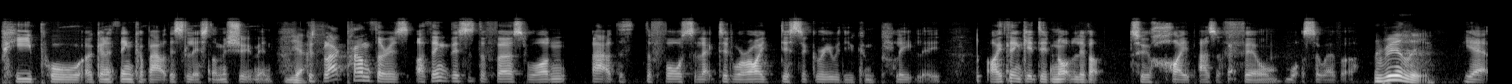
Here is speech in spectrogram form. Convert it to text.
people are going to think about this list? I'm assuming Yeah. because Black Panther is. I think this is the first one out of the, the four selected where I disagree with you completely. I think it did not live up to hype as a film whatsoever. Really? Yeah,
